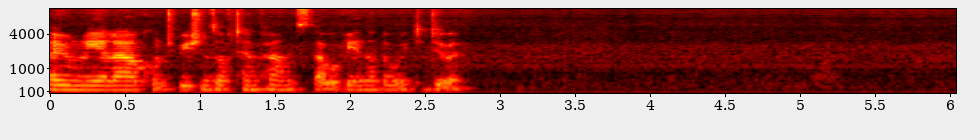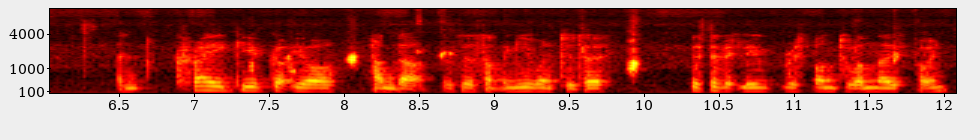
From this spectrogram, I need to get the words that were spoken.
only allow contributions of £10. That would be another way to do it. And Craig, you've got your hand up. Is there something you wanted to specifically respond to on those points?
